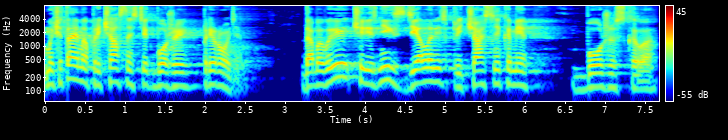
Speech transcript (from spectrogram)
мы читаем о причастности к Божьей природе, дабы вы через них сделались причастниками божеского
